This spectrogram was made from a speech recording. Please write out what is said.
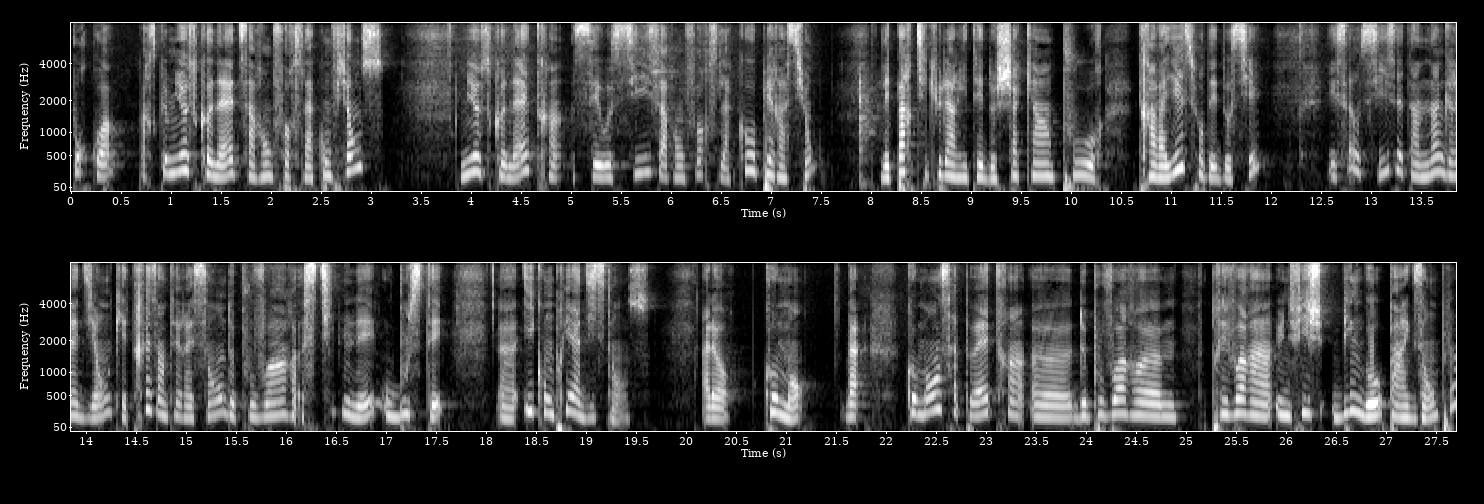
Pourquoi? Parce que mieux se connaître, ça renforce la confiance. Mieux se connaître, c'est aussi, ça renforce la coopération, les particularités de chacun pour travailler sur des dossiers. Et ça aussi, c'est un ingrédient qui est très intéressant de pouvoir stimuler ou booster, euh, y compris à distance. Alors, comment ben, Comment ça peut être euh, de pouvoir euh, prévoir une fiche bingo, par exemple,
